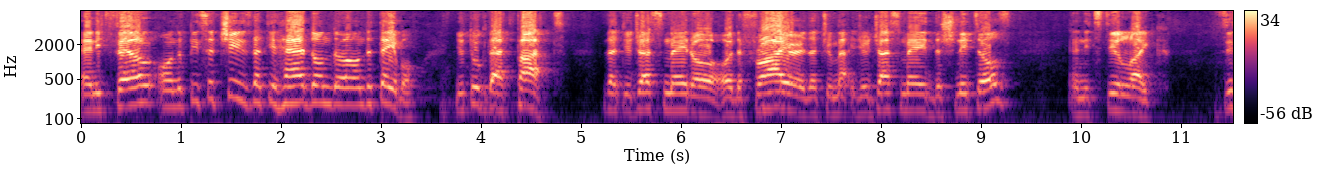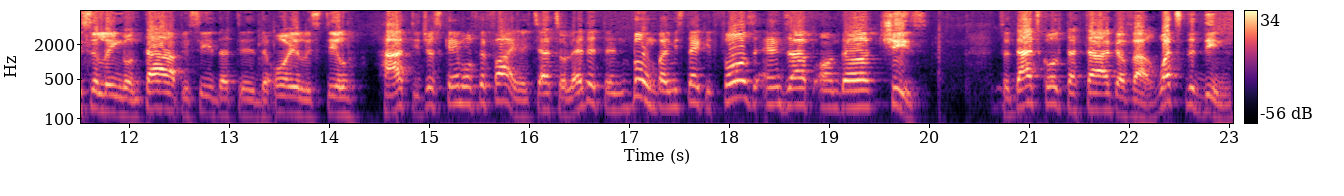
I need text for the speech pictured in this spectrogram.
and it fell on the piece of cheese that you had on the, on the table. You took that pot that you just made, or, or the fryer that you, ma- you just made, the schnitzels, and it's still like sizzling on top. You see that the, the oil is still hot. It just came off the fire. It's atzoledet, and boom, by mistake, it falls, ends up on the cheese. So that's called tata gavar. What's the din?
